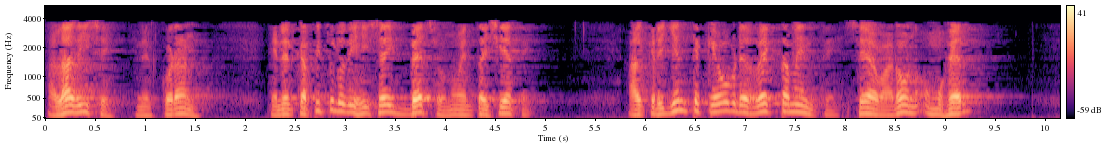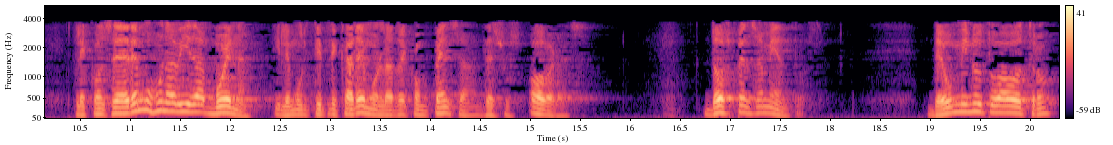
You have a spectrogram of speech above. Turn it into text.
Alá dice en el Corán, en el capítulo 16, verso 97, al creyente que obre rectamente, sea varón o mujer, le concederemos una vida buena y le multiplicaremos la recompensa de sus obras. Dos pensamientos. De un minuto a otro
